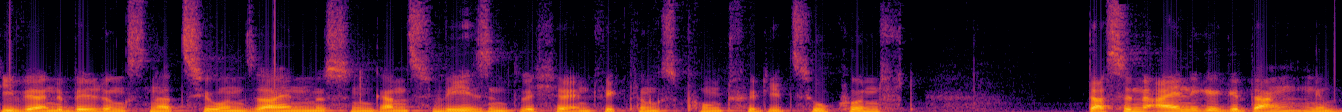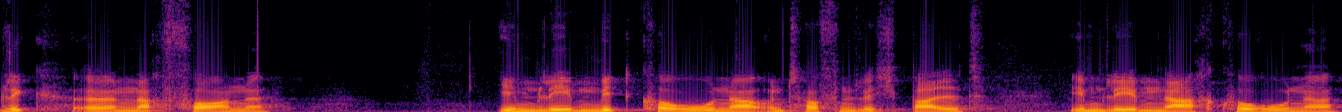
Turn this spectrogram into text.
die wir eine Bildungsnation sein müssen, ganz wesentlicher Entwicklungspunkt für die Zukunft. Das sind einige Gedanken im Blick nach vorne im Leben mit Corona und hoffentlich bald im Leben nach Corona.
